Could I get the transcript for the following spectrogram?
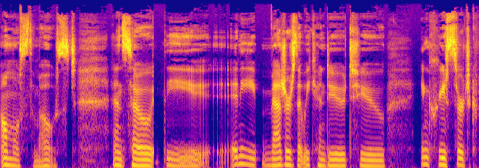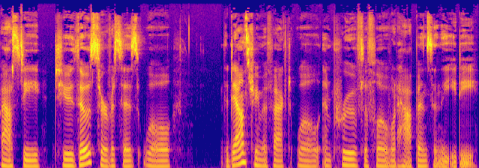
almost the most. And so the any measures that we can do to increase surge capacity to those services will the downstream effect will improve the flow of what happens in the ED.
